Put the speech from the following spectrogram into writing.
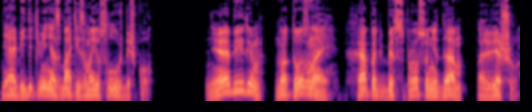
Не обидите меня с батей за мою службишку. — Не обидим, но то знай, хапать без спросу не дам, повешу.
